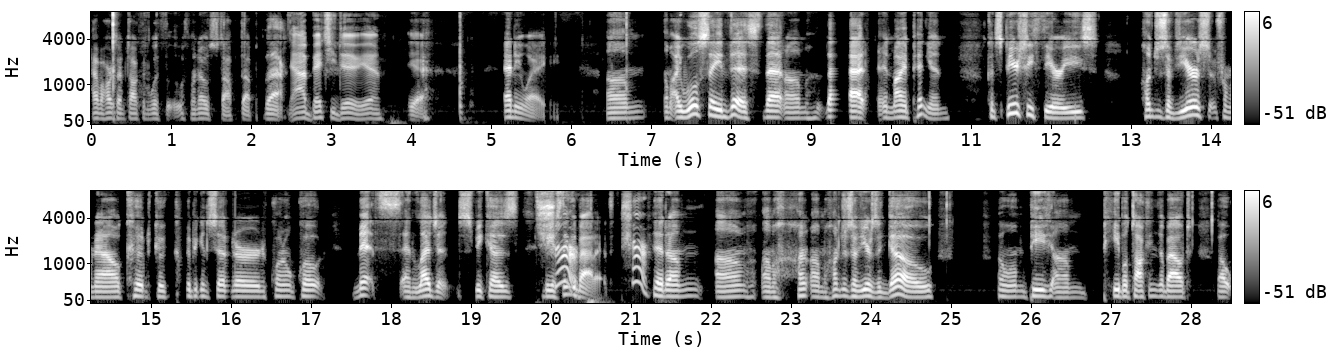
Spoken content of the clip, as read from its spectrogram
have a hard time talking with with my nose stopped up. That I bet you do. Yeah. yeah. Anyway, um, um, I will say this that um that, that in my opinion, conspiracy theories hundreds of years from now could could, could be considered quote unquote myths and legends because because think about it Sure. that um um um, um hundreds of years ago um, pe- um people talking about about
